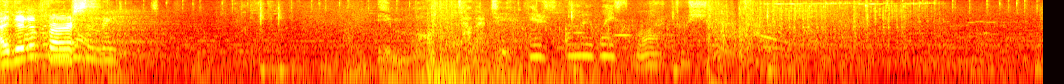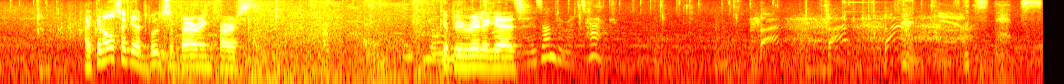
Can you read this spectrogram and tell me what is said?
I did it first. to the radiant. Immortality. There's always more to shoot. I can also get Boots of Bearing first. Could be really good. Is under attack. Phantom footsteps.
